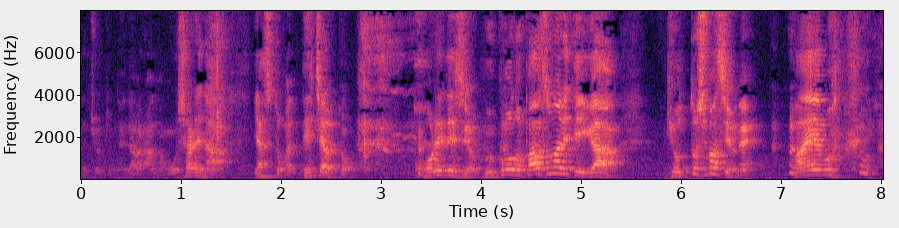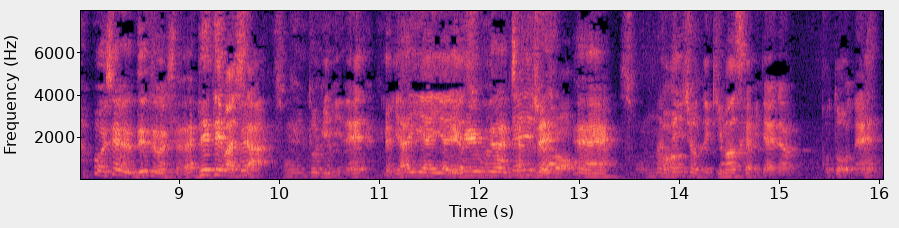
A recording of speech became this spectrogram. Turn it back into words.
でちょっとね、だからあの、おしゃれなやつとか出ちゃうと、これですよ、向こうのパーソナリティが、ぎょっとしますよね。前も おしゃれに出てましたね出てました。その時にね、いやいやいやいや、そんなテンションそうねそんなテンションで来ますかみたいなことをね、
